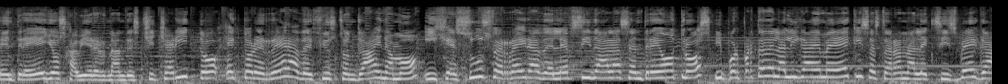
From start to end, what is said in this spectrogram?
entre ellos Javier Hernández Chicharito, Héctor Herrera del Houston Dynamo y Jesús Ferreira del FC Dallas, entre otros. Y por parte de la Liga MX estarán Alexis Vega,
